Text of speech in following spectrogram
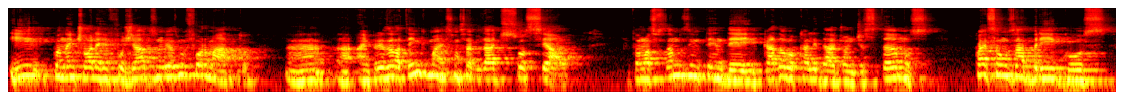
E quando a gente olha refugiados, no mesmo formato. Uh, a empresa ela tem uma responsabilidade social. Então, nós precisamos entender em cada localidade onde estamos quais são os abrigos,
